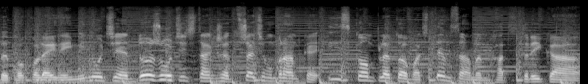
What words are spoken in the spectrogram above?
By po kolejnej minucie dorzucić także trzecią bramkę i skompletować tym samym hat-tricka.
